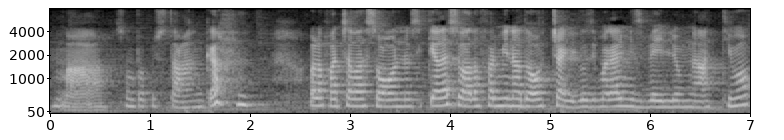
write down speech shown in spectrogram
ma sono proprio stanca. Ho la faccia da sonno, sì che adesso vado a farmi una doccia che così magari mi sveglio un attimo.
